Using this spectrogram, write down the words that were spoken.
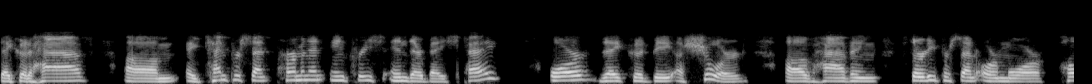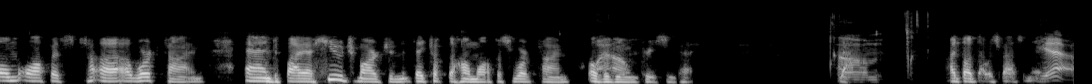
They could have um, a 10% permanent increase in their base pay, or they could be assured of having 30% or more home office uh, work time. And by a huge margin, they took the home office work time over wow. the increase in pay. Yeah. Um, I thought that was fascinating. Yeah.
